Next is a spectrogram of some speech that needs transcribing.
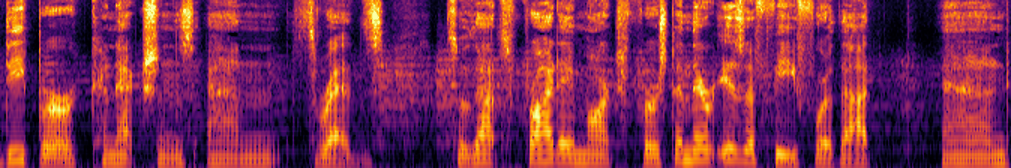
deeper connections and threads. So that's Friday, March 1st, and there is a fee for that. And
